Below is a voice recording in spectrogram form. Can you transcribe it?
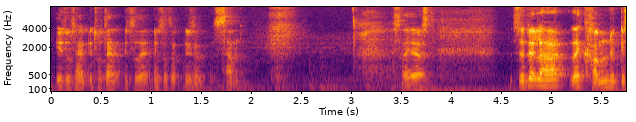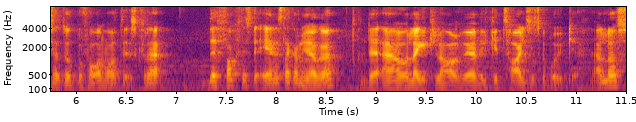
Utropstegn, utropstegn, utropstegn, utropstegn. Seriøst. Så spillet her, det kan du ikke sette opp på forhånd, faktisk. For det, det er faktisk det eneste jeg kan gjøre, det er å legge klar eh, hvilke tiles jeg skal bruke. Ellers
